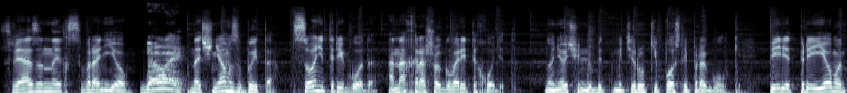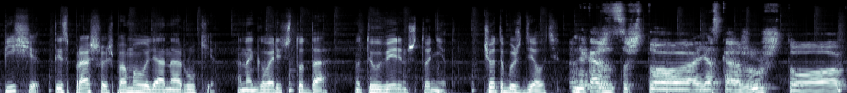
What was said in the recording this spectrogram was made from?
связанных с враньем. Давай. Начнем с быта. Соне три года. Она хорошо говорит и ходит, но не очень любит мыть руки после прогулки. Перед приемом пищи ты спрашиваешь, помыла ли она руки. Она говорит, что да, но ты уверен, что нет. Что ты будешь делать? Мне кажется, что я скажу, что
